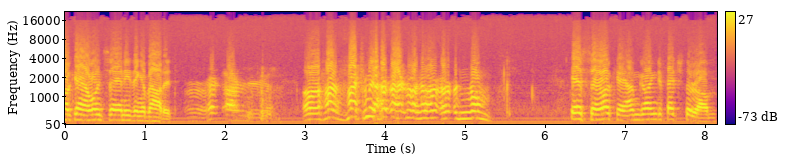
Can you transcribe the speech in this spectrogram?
Okay, I won't say anything about it. Uh, fetch me uh, uh, uh, rum. Yes, sir. Okay, I'm going to fetch the rum.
